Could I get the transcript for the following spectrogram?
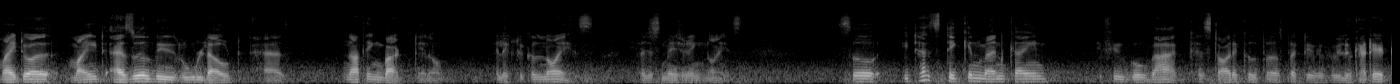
might well, might as well be ruled out as nothing but you know electrical noise, you are just measuring noise. So, it has taken mankind if you go back historical perspective if we look at it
